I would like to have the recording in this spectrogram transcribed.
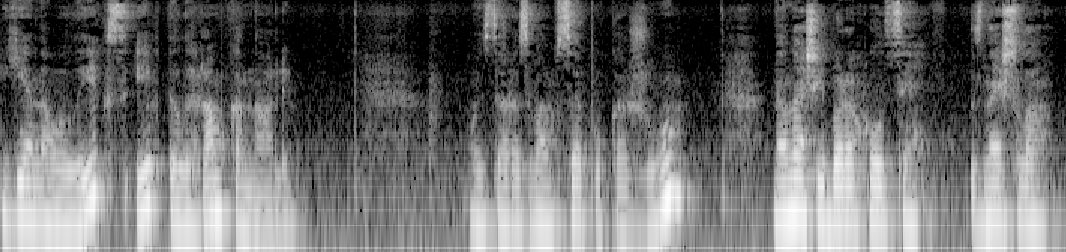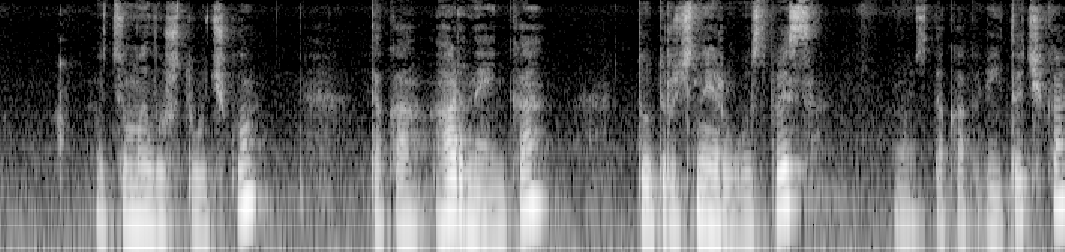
є на OLX і в телеграм-каналі. Ось зараз вам все покажу. На нашій барахолці знайшла оцю милу штучку. Така гарненька. Тут ручний розпис. Ось така квіточка.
